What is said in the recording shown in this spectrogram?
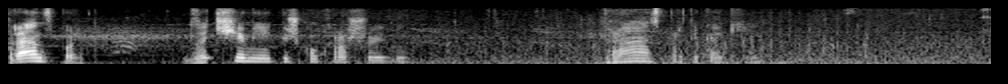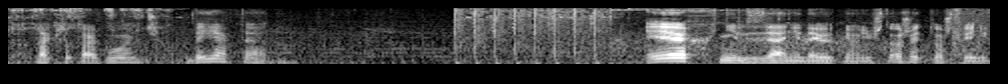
Транспорт. Зачем я и пешком хорошо иду? Транспорты какие. Так, тут огонь. Да я, да, да. Эх, нельзя, не дают мне уничтожить то, что я не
